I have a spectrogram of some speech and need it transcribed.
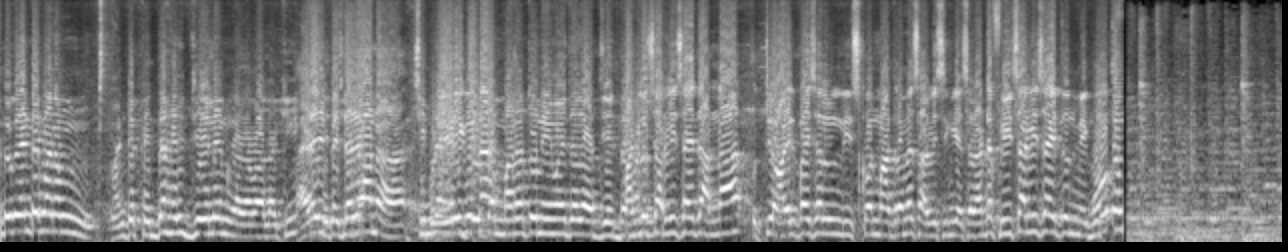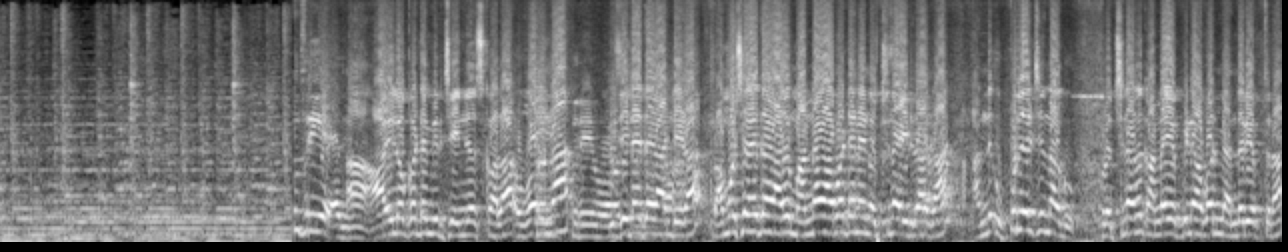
ఎందుకంటే మనం అంటే పెద్ద హెల్ప్ చేయలేము కదా వాళ్ళకి. అరే అన్న. చిన్న మనతో ఏమైతుందో అది చేద్దాం. బండ్లు సర్వీస్ అయితే అన్న ఉత్తి ఆయిల్ పైసలు తీసుకొని మాత్రమే సర్వీసింగ్ చేస్తారు. అంటే ఫ్రీ సర్వీస్ అవుతుంది మీకు. ఆయిల్ ఒకటే మీరు చేంజ్ చేసుకోవాలా? ఎవరున్నా విజిట్ అయితే కండి ప్రమోషన్ అయితే కాదు మా అన్న కాబట్టి నేను వచ్చిన ఇటు దాకా అందు ఇప్పుడు తెలిసింది నాకు. ఇప్పుడు వచ్చినందుకు అన్న చెప్పిన కాబట్టి మీ అందరు చెప్తున్నా.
